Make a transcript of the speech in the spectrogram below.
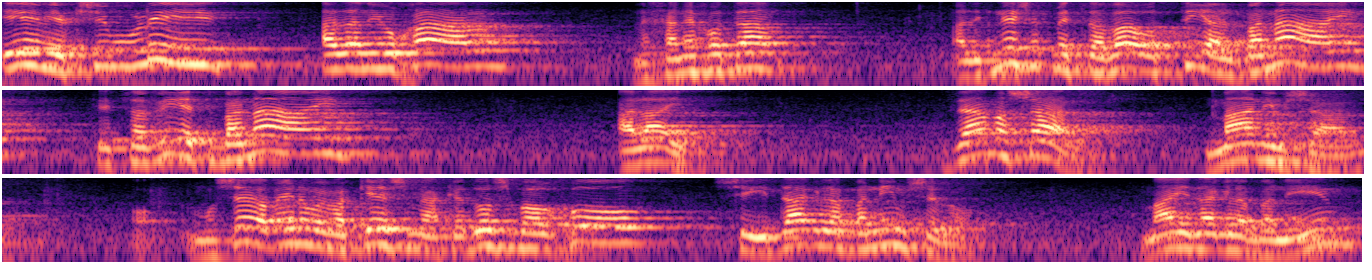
אם הם יקשיבו לי, אז אני אוכל לחנך אותם. אבל לפני שאת מצווה אותי על בניי, תצווי את בניי עליי. זה המשל. מה הנמשל? משה רבינו מבקש מהקדוש ברוך הוא שידאג לבנים שלו. מה ידאג לבנים?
